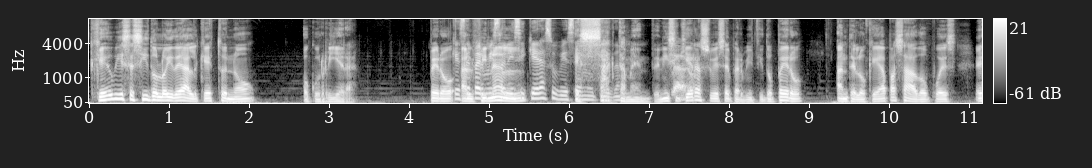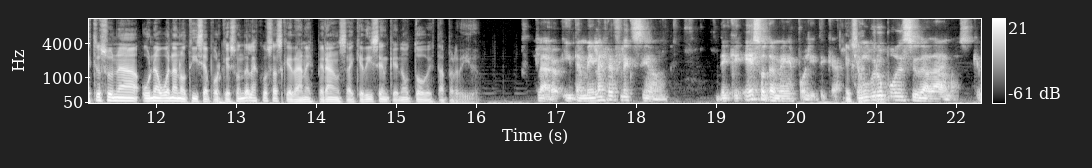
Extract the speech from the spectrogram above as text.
¿Qué hubiese sido lo ideal que esto no ocurriera? Pero que al final ni siquiera se hubiese exactamente, ni siquiera se hubiese permitido, pero ante lo que ha pasado, pues esto es una, una buena noticia porque son de las cosas que dan esperanza y que dicen que no todo está perdido. Claro, y también la reflexión de que eso también es política. Es un grupo de ciudadanos, que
